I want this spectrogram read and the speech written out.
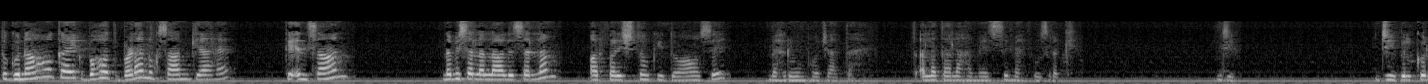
تو گناہوں کا ایک بہت بڑا نقصان کیا ہے کہ انسان نبی صلی اللہ علیہ وسلم اور فرشتوں کی دعاؤں سے محروم ہو جاتا ہے۔ تو اللہ تعالیٰ ہمیں اس سے محفوظ رکھے۔ جی۔ جی بالکل۔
